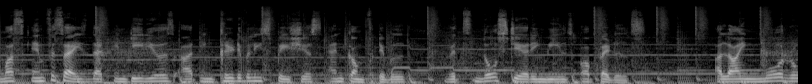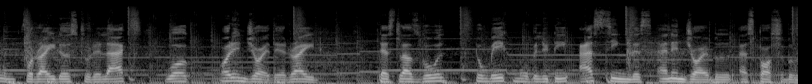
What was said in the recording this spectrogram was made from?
Musk emphasized that interiors are incredibly spacious and comfortable with no steering wheels or pedals, allowing more room for riders to relax, work, or enjoy their ride. Tesla's goal to make mobility as seamless and enjoyable as possible.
